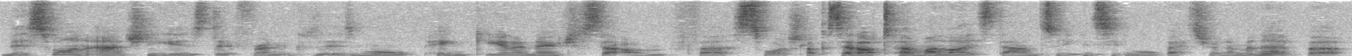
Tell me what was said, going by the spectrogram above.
This one actually is different because it is more pinky and I noticed that on first swatch. Like I said, I'll turn my lights down so you can see them all better in a minute, but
